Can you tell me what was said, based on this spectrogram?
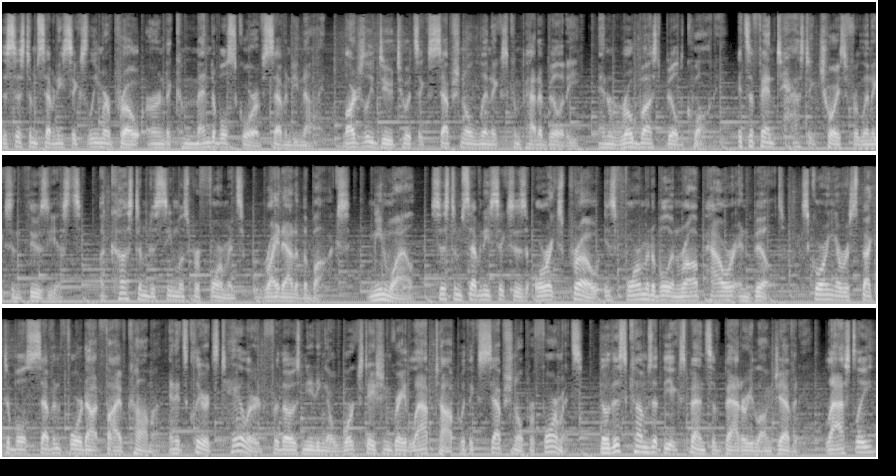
The System 76 Lemur Pro earned a commendable score of 79, largely due to its exceptional Linux compatibility and robust build quality. It's a fantastic choice for Linux enthusiasts, accustomed to seamless performance right out of the box. Meanwhile, System 76's Oryx Pro is formidable in raw power and build, scoring a respectable 74.5 comma, and it's clear it's tailored for those needing a workstation-grade laptop with exceptional performance, though this comes at the expense of battery longevity. Lastly,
